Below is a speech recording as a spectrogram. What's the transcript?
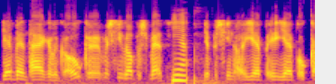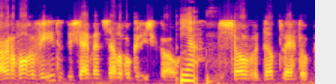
Jij bent eigenlijk ook eh, misschien wel besmet. ja, Je hebt, misschien, eh, je, hebt, je hebt ook carnaval gevierd. Dus jij bent zelf ook een risico. ja, Dus zo, dat werd ook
